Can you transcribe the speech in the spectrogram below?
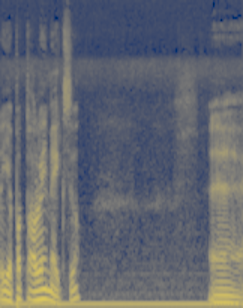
Il n'y a pas de problème avec ça. Euh,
